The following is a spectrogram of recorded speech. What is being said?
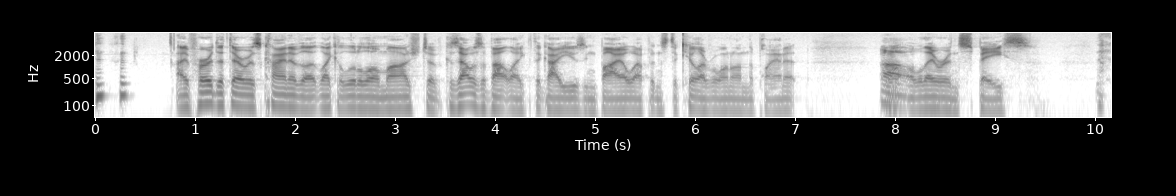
I've heard that there was kind of a, like a little homage to because that was about like the guy using bioweapons to kill everyone on the planet. Uh, Oh. well, they were in space.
